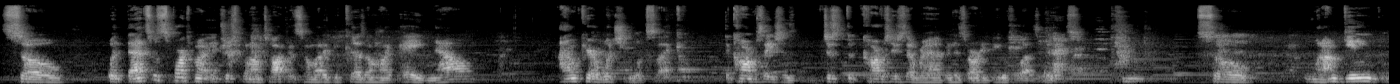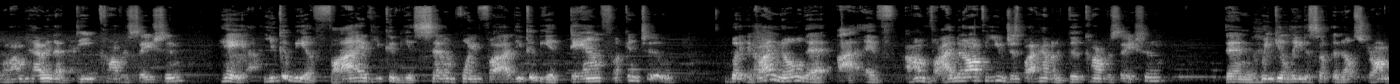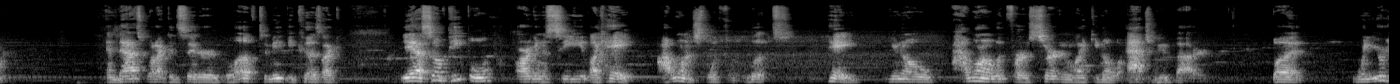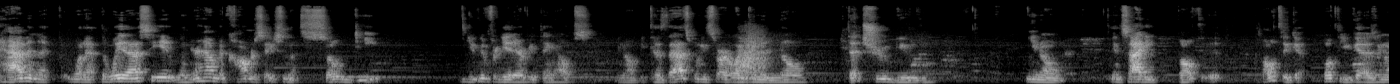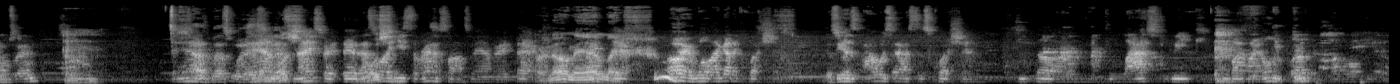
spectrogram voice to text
So, what that's what sparks my interest when I'm talking to somebody because I'm like, hey, now I don't care what she looks like. The conversations, just the conversations that we're having, is already beautiful as it is. So, when I'm getting, when I'm having that deep conversation, hey, you could be a five, you could be a seven point five, you could be a damn fucking two. But if I know that I, if I'm vibing off of you just by having a good conversation, then we can lead to something else stronger. And that's what I consider love to me because, like, yeah, some people are gonna see like, hey, I want to look for looks. Hey, you know, I want to look for a certain like you know attribute about her. But when you're having a what I- the way that I see it, when you're having a conversation that's so deep, you can forget everything else. You know, because that's when you start like getting to know that true beauty. You know, inside both of you, both of you guys. You know what I'm saying? Mm-hmm. Yeah, That's, that's what. Damn, that's Emotion. nice right there. That's why he's the Renaissance man right there. I know, man. Right like, All right, well, I got a question Yes, because I was asked this question uh, last week by my own brother. of all people.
